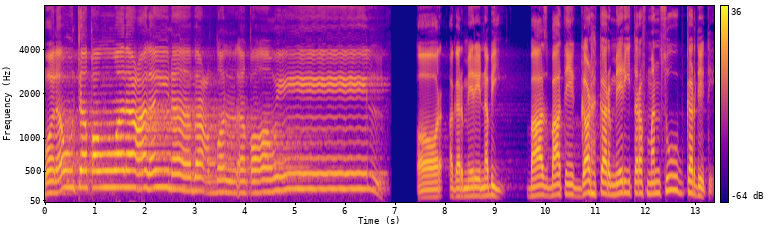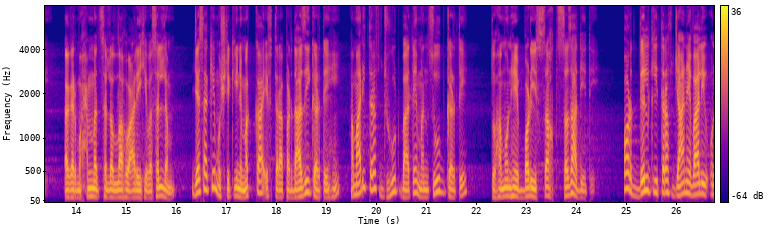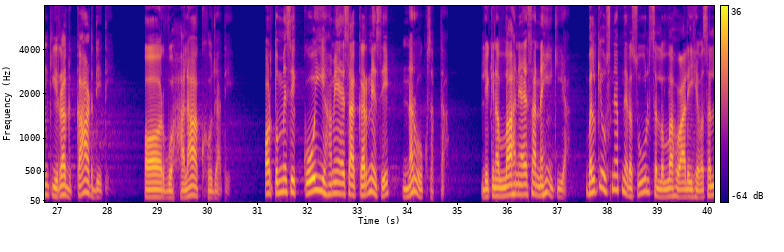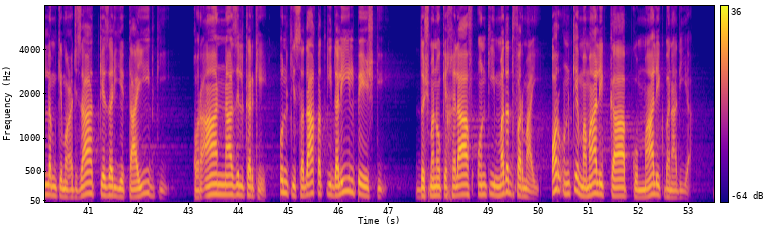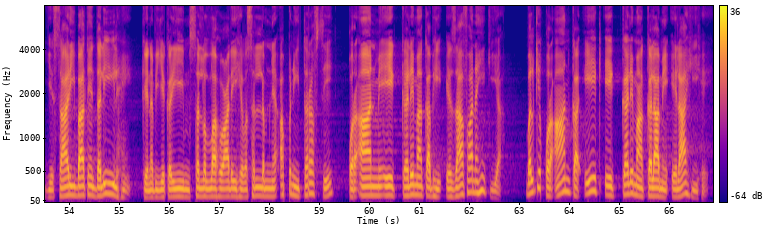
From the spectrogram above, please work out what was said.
ولو تقول علينا بعض الأقاويل. اور اگر میرے نبی بعض باتیں گڑھ کر میری طرف منسوب کر دیتے، اگر محمد صلی اللہ علیہ وسلم جیسا کہ مشرقین مکہ افطرا پردازی کرتے ہیں، ہماری طرف جھوٹ باتیں منسوب کرتے، تو ہم انہیں بڑی سخت سزا دیتے اور دل کی طرف جانے والی ان کی رگ کاٹ دیتے۔ اور وہ ہلاک ہو جاتے اور تم میں سے کوئی ہمیں ایسا کرنے سے نہ روک سکتا۔ لیکن اللہ نے ایسا نہیں کیا، بلکہ اس نے اپنے رسول صلی اللہ علیہ وسلم کے معجزات کے ذریعے تائید کی، قرآن نازل کر کے ان کی صداقت کی دلیل پیش کی۔ دشمنوں کے خلاف ان کی مدد فرمائی اور ان کے ممالک کا آپ کو مالک بنا دیا۔ یہ ساری باتیں دلیل ہیں۔ کہ نبی کریم صلی اللہ علیہ وسلم نے اپنی طرف سے قرآن میں ایک کلمہ کا بھی اضافہ نہیں کیا، بلکہ قرآن کا ایک ایک کلمہ کلام الہی ہے۔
